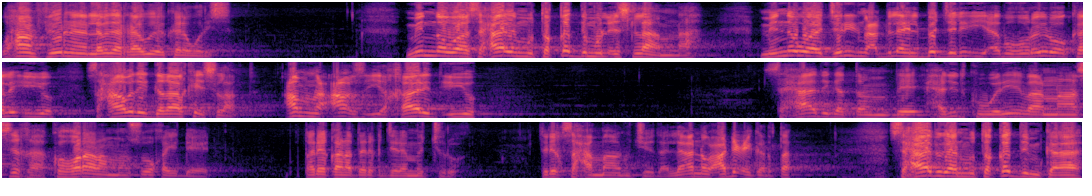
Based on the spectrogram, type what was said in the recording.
waxaan fiirinayna labada raawi ee kala warisa midna waa saxaabi mutaqadim lislaamna midna waa jariir bn cabdillahi albajali iyo abu hurayra oo kale iyo saxaabadii gadaal ka islaamta. Camr caas iyo khaalid iyo saxaabiga dambe xadiidku wariyey baa naasikha ka horaana mansuukhay dheheen ariiqana ariiq jira ma jiro. Ariiq saxa ma aan leanna waxaa dhici karta saxaabigan mutaqadimka ah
